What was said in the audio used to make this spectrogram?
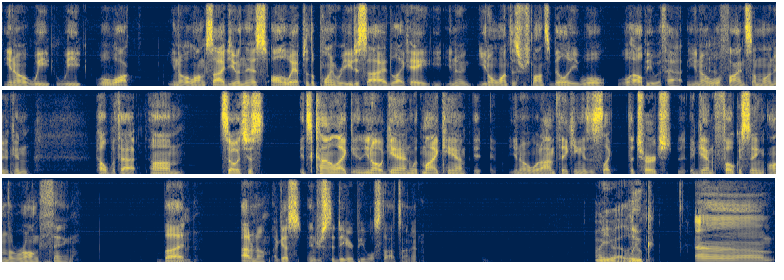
you know, we we will walk you know alongside you in this all the way up to the point where you decide like hey you know you don't want this responsibility. We'll we'll help you with that. You know we'll find someone who can help with that. Um so it's just it's kind of like you know again with my camp it, you know what i'm thinking is it's like the church again focusing on the wrong thing. But i don't know. I guess interested to hear people's thoughts on it. Where are you at, Luke? luke? Um,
